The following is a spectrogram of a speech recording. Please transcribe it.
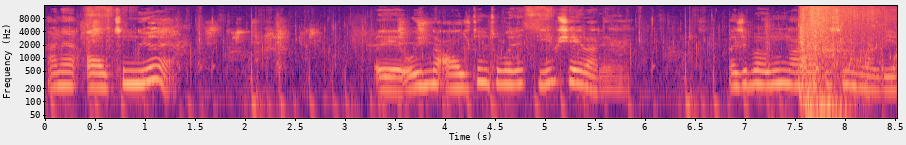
Hani altın diyor ya. E, oyunda altın tuvalet diye bir şey var yani. Acaba onun alakası mı var diye.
